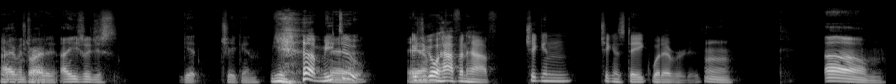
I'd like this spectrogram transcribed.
I have haven't tried it. I usually just get chicken. Yeah, me Yeah. too. I Yeah. usually go half and half. Chicken chicken steak, whatever it is. Mm. Um,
